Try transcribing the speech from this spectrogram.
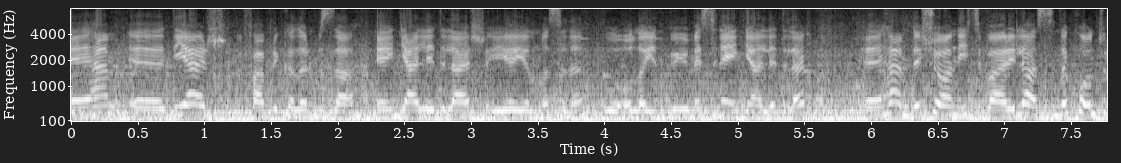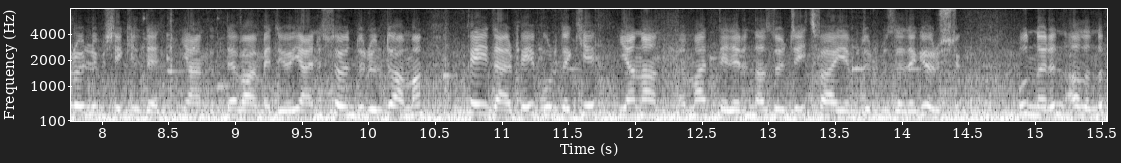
e, hem e, diğer fabrikalarımıza engellediler yayılmasını, bu olayın büyümesini engellediler. E, hem de şu an itibariyle aslında kontrollü bir şekilde yangın devam ediyor. Yani söndürüldü ama peyderpey buradaki yanan maddelerin az önce itfaiye müdürümüzle de görüştük. Bunların alınıp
